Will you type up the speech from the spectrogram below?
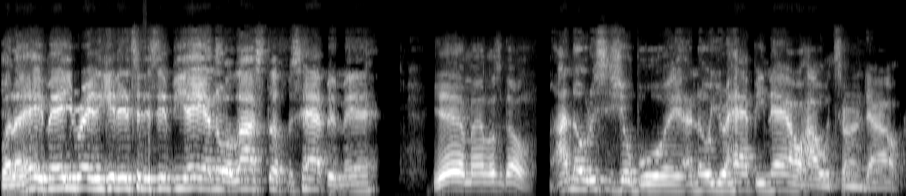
But uh, hey, man, you ready to get into this NBA? I know a lot of stuff has happened, man. yeah, man. Let's go. I know this is your boy. I know you're happy now how it turned out.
